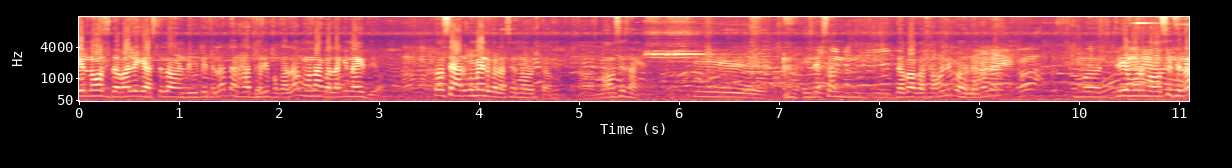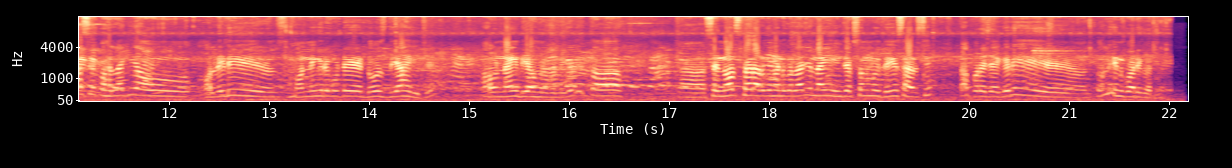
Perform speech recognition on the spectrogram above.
जे नर्स देवा लगे अन् ड्यूटी थी तार हाथ धरी पकाला मना कला कि नहीं दि तो से आर्गुमेंट कला से नर्सटा मौसी सांगे कि इंजेक्शन देवा कथा बोली कहले बोले जी मोर मौसी थी से कहला कि आलरेडी मर्निंग गोटे डोज दिया आई आउ दिया हुए बोलिक तो से नर्स फेर आर्गुमेंट कला जे इंजेक्शन मुझे सारसी तापर जाकर इनक्वारी कर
